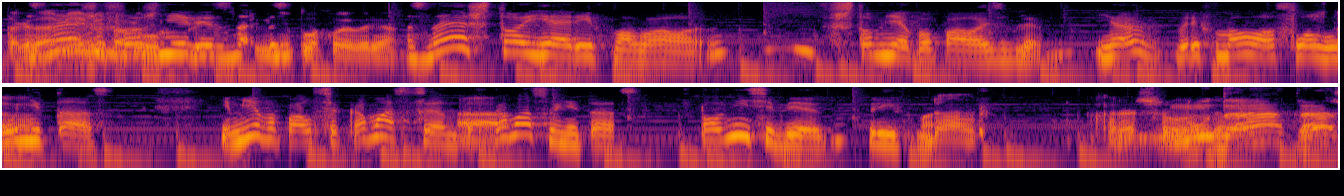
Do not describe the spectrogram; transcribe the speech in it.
Тогда Знаешь, усложнили, зна- неплохой вариант. Знаешь, что я рифмовала? Что мне попалось, блин? Я рифмовала слово Что? унитаз. И мне попался КАМАЗ-центр. А. КАМАЗ-унитаз. Вполне себе рифма. Да, хорошо. Ну да, да, хорошо.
